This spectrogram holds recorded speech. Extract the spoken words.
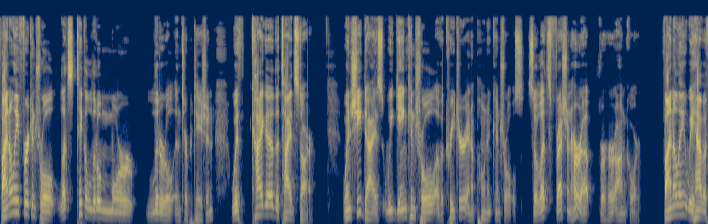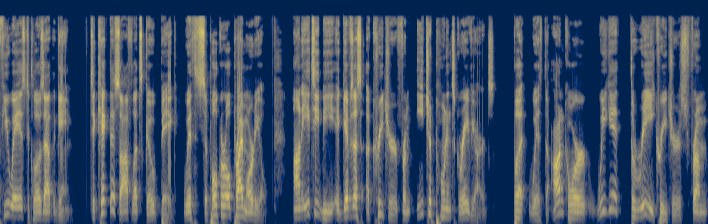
Finally, for control, let's take a little more literal interpretation with Keiga the Tide Star. When she dies, we gain control of a creature an opponent controls. So let's freshen her up for her encore. Finally, we have a few ways to close out the game. To kick this off, let's go big with Sepulchral Primordial. On ETB, it gives us a creature from each opponent's graveyards. But with the Encore, we get three creatures from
